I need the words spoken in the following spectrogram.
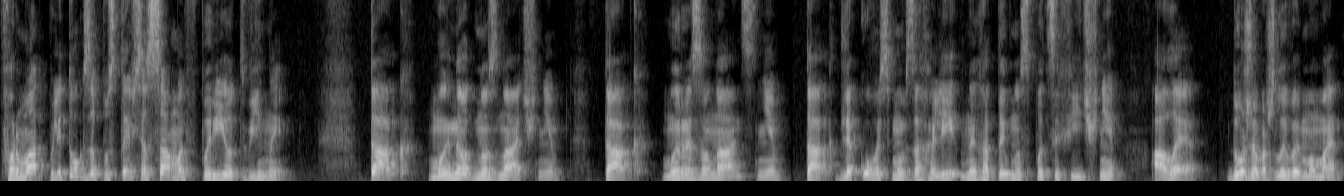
Формат пліток запустився саме в період війни. Так, ми неоднозначні. Так, ми резонансні. Так, для когось ми взагалі негативно специфічні. Але дуже важливий момент.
